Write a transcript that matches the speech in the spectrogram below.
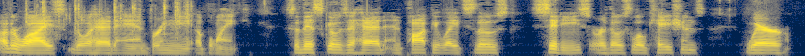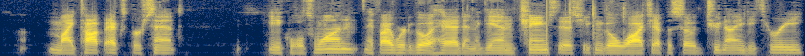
Otherwise, go ahead and bring me a blank. So this goes ahead and populates those cities or those locations where my top X percent equals 1. If I were to go ahead and again change this, you can go watch episode 293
